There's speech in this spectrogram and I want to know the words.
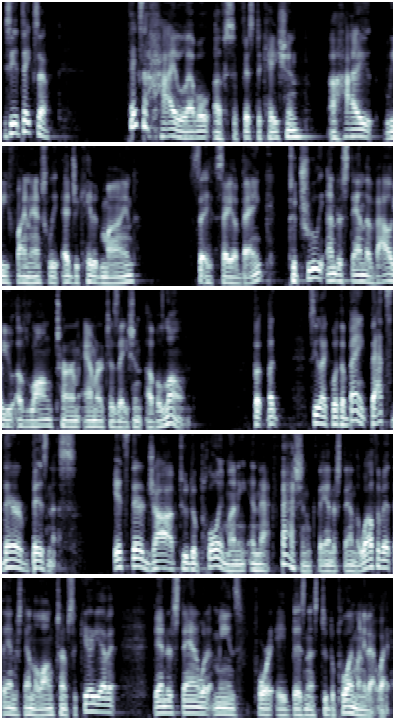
You see, it takes a it takes a high level of sophistication, a highly financially educated mind, say say a bank, to truly understand the value of long-term amortization of a loan. But but see, like with a bank, that's their business. It's their job to deploy money in that fashion. They understand the wealth of it, they understand the long-term security of it, they understand what it means for a business to deploy money that way.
